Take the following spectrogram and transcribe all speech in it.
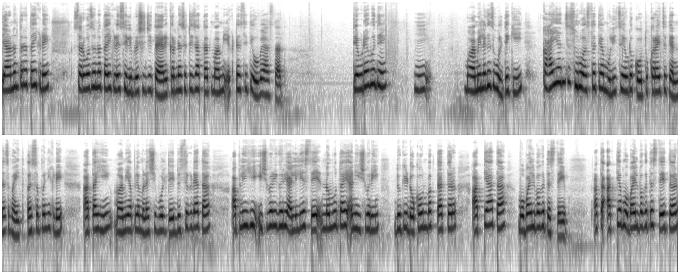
त्यानंतर आता इकडे सर्वजण आता इकडे सेलिब्रेशनची तयारी करण्यासाठी जातात. मामी एकट्याच तिथे उभे असतात. तेवढ्यामध्ये ही मामी लगेच बोलते की काय यांचं सुरू असतं त्या मुलीचं? एवढं कौतुक करायचं त्यांनाच माहीत. असं पण इकडे आता ही मामी आपल्या मनाशी बोलते. दुसरीकडे आता आपली ही ईश्वरी घरी आलेली असते. नमुताई आणि ईश्वरी दोघी डोकावून बघतात. तर आत्या आता मोबाईल बघत असते. आता आत्या मोबाईल बघत असते. तर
